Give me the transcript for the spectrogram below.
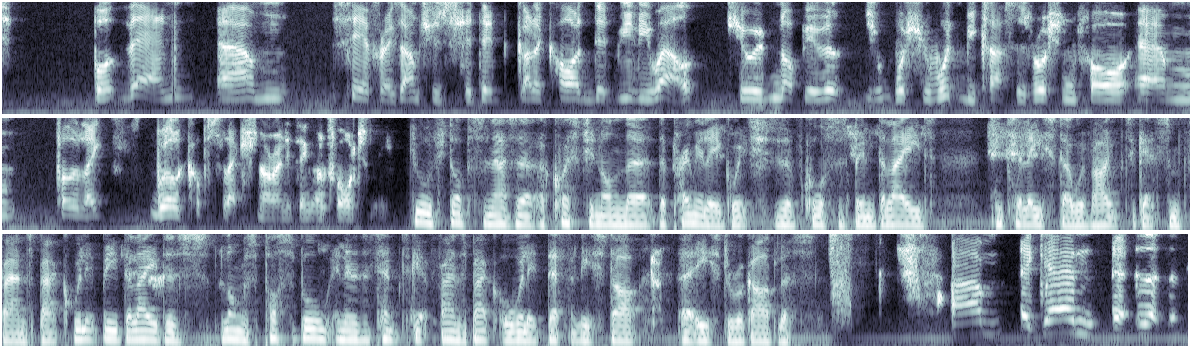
but then, um, say for example, she, she did got a card and did really well, she would not be well, she wouldn't be classed as Russian for um, for like World Cup selection or anything, unfortunately. George Dobson has a, a, question on the, the Premier League, which of course has been delayed until Easter with hope to get some fans back. Will it be delayed as long as possible in an attempt to get fans back, or will it definitely start at Easter regardless? Um, again, uh,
